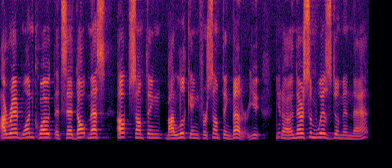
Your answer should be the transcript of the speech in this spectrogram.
I read one quote that said, Don't mess up something by looking for something better. You, you know, and there's some wisdom in that.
